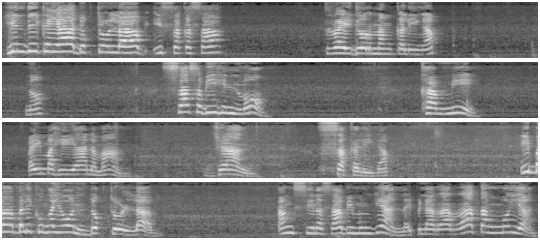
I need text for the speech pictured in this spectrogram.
Hindi kaya, Dr. Love, isa ka sa traidor ng kalingap? No? Sasabihin mo, kami ay mahiya naman dyan sa kalingap. Ibabalik ko ngayon, Dr. Love, ang sinasabi mong yan, na ipinararatang mo yan,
